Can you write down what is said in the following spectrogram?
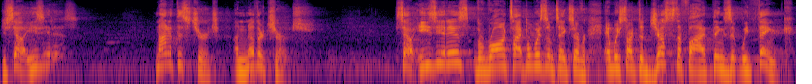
You see how easy it is? Not at this church, another church. See how easy it is? The wrong type of wisdom takes over, and we start to justify things that we think.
